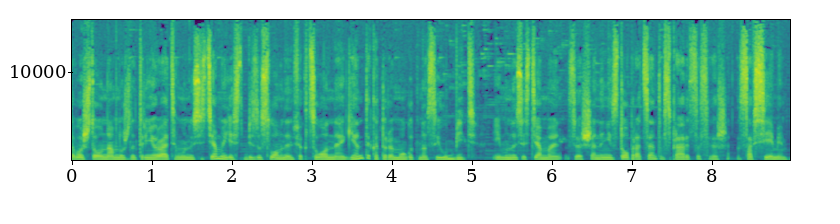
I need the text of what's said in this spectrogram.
того, что нам нужно тренировать иммунную систему, есть, безусловно, инфекционные агенты, которые могут нас и убить. Иммунная система совершенно не сто процентов справится со всеми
